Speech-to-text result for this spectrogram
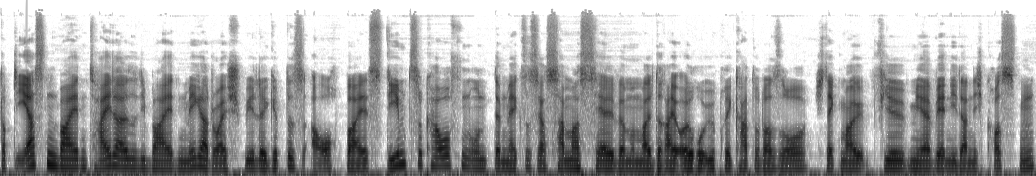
ich glaube, die ersten beiden Teile, also die beiden Mega Drive-Spiele, gibt es auch bei Steam zu kaufen und demnächst ist ja Summer Sale, wenn man mal 3 Euro übrig hat oder so. Ich denke mal, viel mehr werden die dann nicht kosten.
